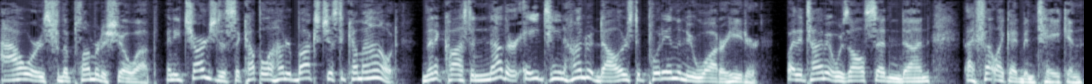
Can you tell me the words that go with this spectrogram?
hours for the plumber to show up, and he charged us a couple of hundred bucks just to come out. then it cost another $1,800 to put in the new water heater. By the time it was all said and done, I felt like I'd been taken.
